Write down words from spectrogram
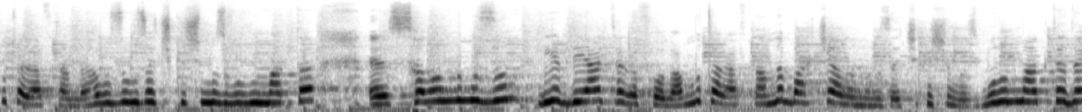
Bu taraftan da havuzumuza çıkışımız bulunmakta. Ee, Salonumuzun bir diğer tarafı olan bu taraftan da bahçe alanımıza çıkışımız bulunmaktadır.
